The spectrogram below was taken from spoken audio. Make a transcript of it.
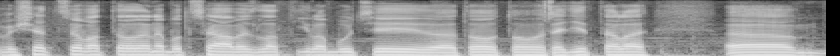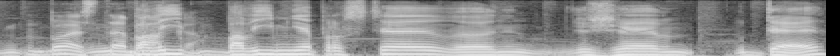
vyšetřovatele nebo třeba ve Zlatý labuti toho, toho ředitele. Baví, baví mě prostě, že jde,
